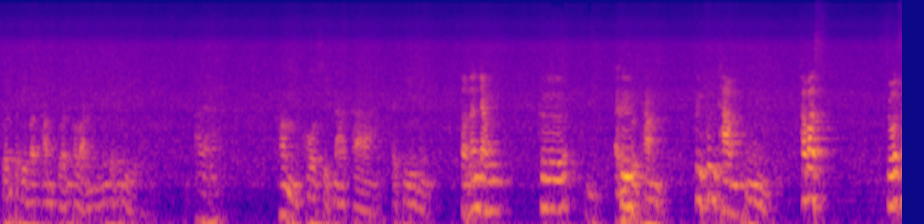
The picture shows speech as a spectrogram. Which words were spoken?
สวนปฏิบัติธรรมสวนสวรรค์นี้จะไม่ดีอะไรนะถ้ำโคสิทนาคาตะกี้นี่ตอนนั้นยังคืออันคืนี้อเพิ่งทเพิ่งเพิ่งทำอืมำคำว่าสวนส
